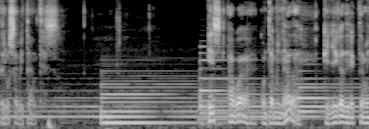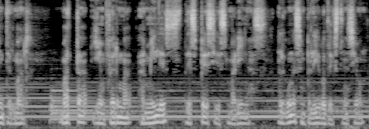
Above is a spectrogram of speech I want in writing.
de los habitantes. Es agua contaminada que llega directamente al mar, mata y enferma a miles de especies marinas, algunas en peligro de extinción,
